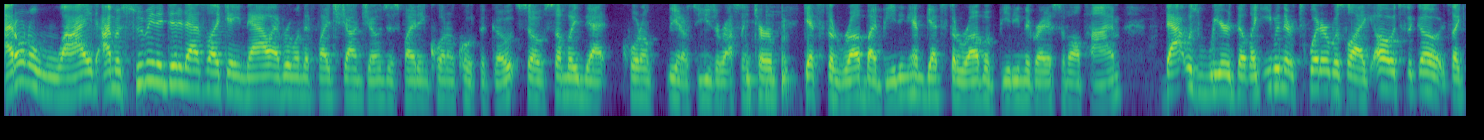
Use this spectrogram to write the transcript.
I don't know why. I'm assuming they did it as like a now everyone that fights Jon Jones is fighting quote unquote the goat. So somebody that quote you know, to use a wrestling term, gets the rub by beating him, gets the rub of beating the greatest of all time. That was weird that like even their Twitter was like, oh, it's the GOAT. It's like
